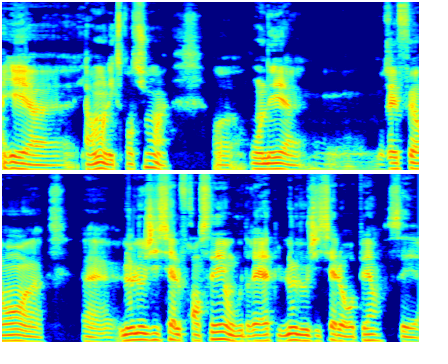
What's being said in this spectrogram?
Et euh, clairement, l'expansion, euh, on est référent le logiciel français, on voudrait être le logiciel européen. C'est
